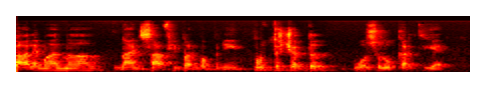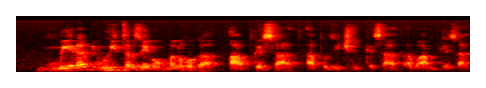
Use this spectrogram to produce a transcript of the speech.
ालिमाना नाइंसाफ़ी पर मबनी पुरतशद वो सलूक करती है। मेरा भी वही तर्ज अमल होगा आपके साथ, अपोजिशन के साथ, अवाम के साथ।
